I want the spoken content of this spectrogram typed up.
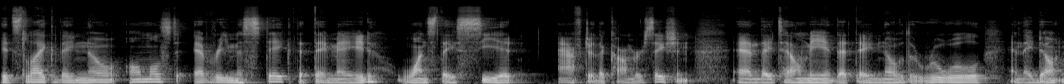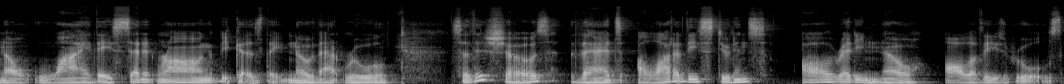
It's like they know almost every mistake that they made once they see it after the conversation. And they tell me that they know the rule and they don't know why they said it wrong because they know that rule. So, this shows that a lot of these students already know all of these rules.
